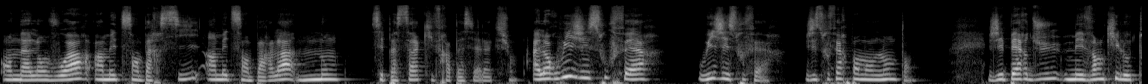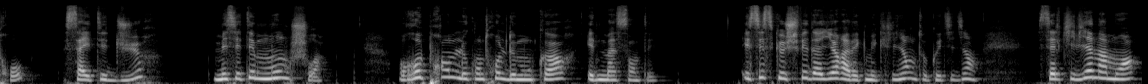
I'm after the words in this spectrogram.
en allant voir un médecin par-ci, un médecin par-là. Non, c'est pas ça qui fera passer à l'action. Alors oui, j'ai souffert. Oui, j'ai souffert. J'ai souffert pendant longtemps. J'ai perdu mes 20 kilos trop. Ça a été dur, mais c'était mon choix. Reprendre le contrôle de mon corps et de ma santé. Et c'est ce que je fais d'ailleurs avec mes clientes au quotidien. Celles qui viennent à moi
